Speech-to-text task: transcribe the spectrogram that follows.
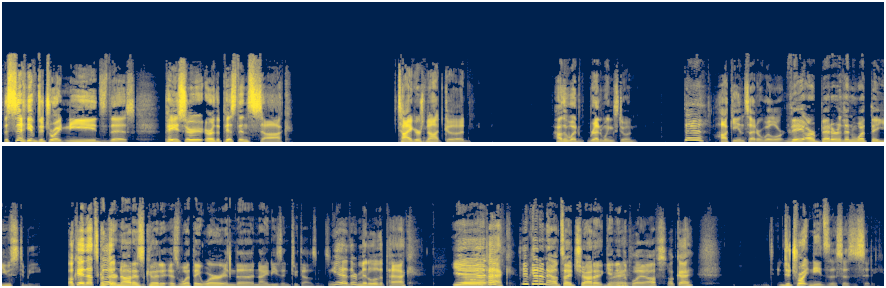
The city of Detroit needs this. Pacer or the Pistons suck. Tigers not good. How the Red, Red Wings doing? Eh, Hockey insider Will Ortner. they are better than what they used to be, okay, that's good. but they're not as good as what they were in the 90s and 2000s. Yeah, they're middle of the pack. Middle of Yeah, the pack. they've got an outside shot at getting in the playoffs. Okay. Detroit needs this as a city.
